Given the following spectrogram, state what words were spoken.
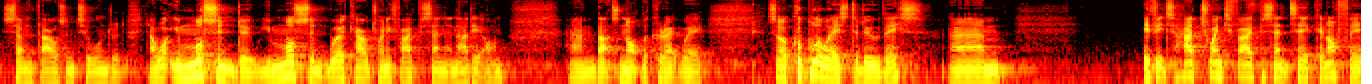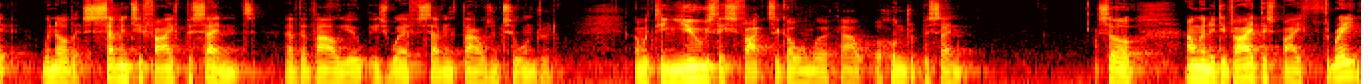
7,200. Now what you mustn't do, you mustn't work out 25% and add it on. Um, that's not the correct way. So a couple of ways to do this. Um, if it's had 25% taken off it, we know that 75% of the value is worth 7,200. And we can use this fact to go and work out 100%. So I'm going to divide this by 3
